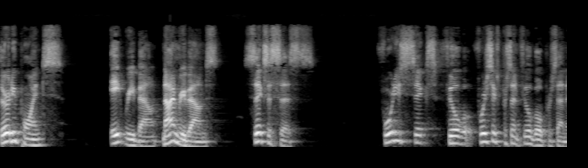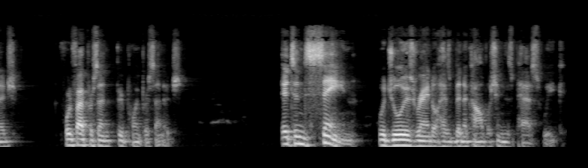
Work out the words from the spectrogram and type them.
30 points, eight rebound, nine rebounds, six assists, 46 field goal, 46% field goal percentage, 45% three point percentage. It's insane what Julius Randle has been accomplishing this past week.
